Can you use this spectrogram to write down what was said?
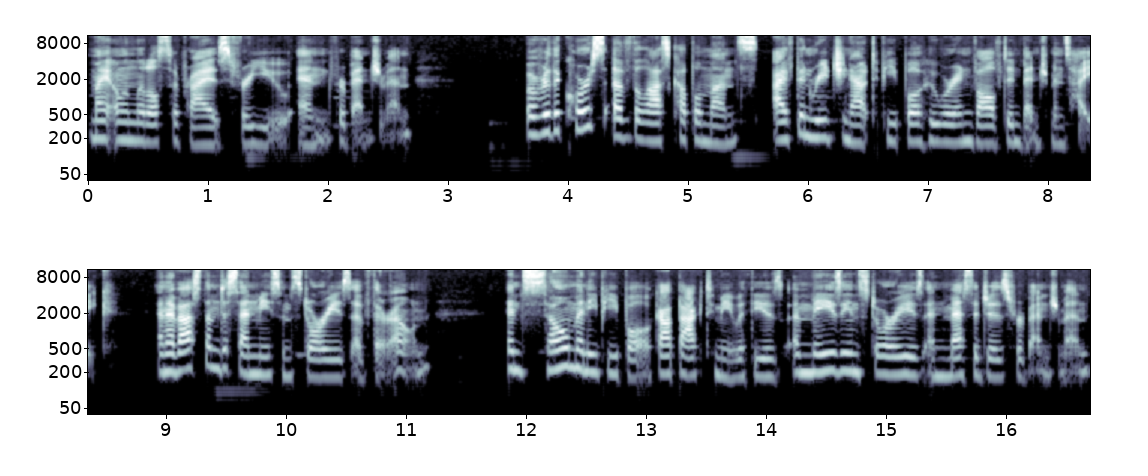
my own little surprise for you and for Benjamin. Over the course of the last couple months, I've been reaching out to people who were involved in Benjamin's hike, and I've asked them to send me some stories of their own. And so many people got back to me with these amazing stories and messages for Benjamin.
